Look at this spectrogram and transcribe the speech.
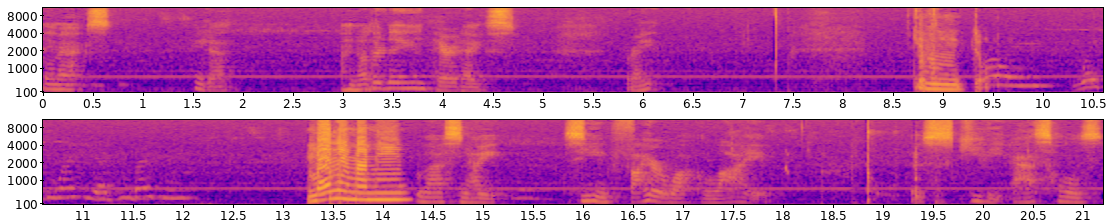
Hey Max. Hey Dad. Another day in paradise. Right? Give Qué bonito. Vale, mami. Last night, seeing Firewalk live. Those skeevy assholes.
